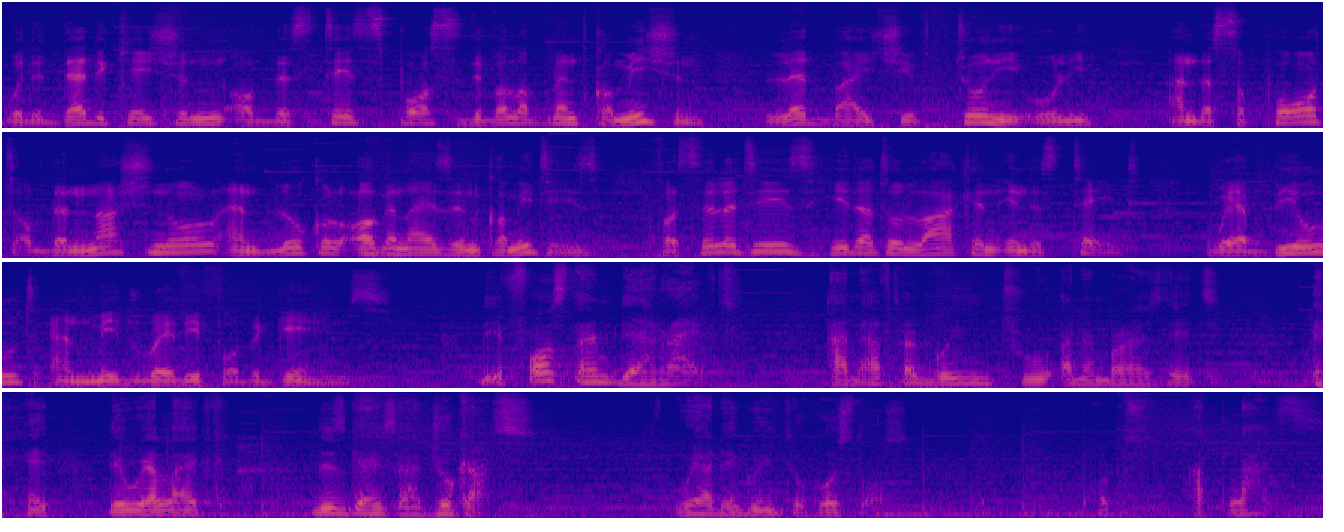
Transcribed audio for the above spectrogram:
with the dedication of the State Sports Development Commission led by Chief Tony Oli and the support of the national and local organizing committees, facilities hitherto lacking in the state were built and made ready for the games. The first time they arrived, and after going through Anambra State, they were like, these guys are jokers. Where are they going to host us? But at last,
